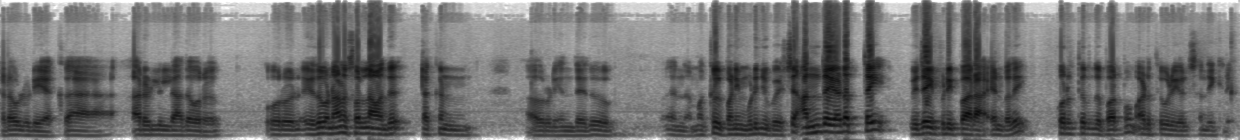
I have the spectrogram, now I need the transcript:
கடவுளுடைய க அருள் இல்லாத ஒரு ஒரு எது வேணாலும் சொல்லலாம். வந்து டக்குன் அவருடைய இந்த இது இந்த மக்கள் பணி முடிஞ்சு போயிடுச்சு. அந்த இடத்தை விஜய் பிடிப்பாரா என்பதை பொறுத்திருந்து பார்ப்போம். அடுத்த வீடியோவில் சந்திக்கிறேன்.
